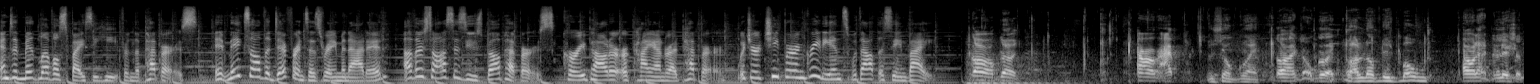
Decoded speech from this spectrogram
and a mid-level spicy heat from the peppers. It makes all the difference, as Raymond added. Other sauces use bell peppers, curry powder, or cayenne red pepper, which are cheaper ingredients without the same bite. Oh, good. All right. It's so good. Oh, it's so good. I love this bone. Oh, that's delicious.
